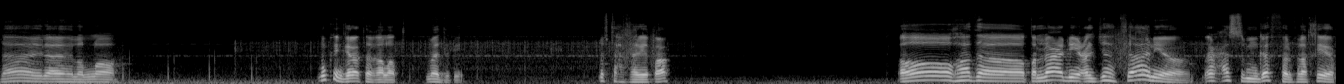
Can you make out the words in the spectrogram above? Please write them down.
لا إله إلا الله. ممكن قرأتها غلط ما أدري. نفتح الخريطة. أوه هذا طلعني على الجهة الثانية. أنا حاسب مقفل في الأخير.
